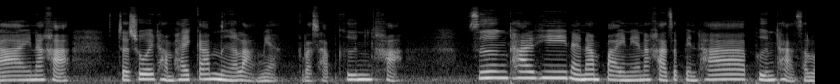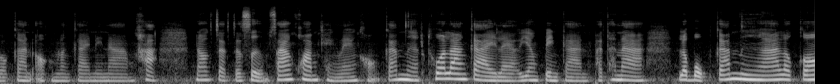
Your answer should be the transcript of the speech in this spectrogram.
ได้นะคะ จะช่วยทำให้กล้ามเนื้อหลังเนี่ยกระชับขึ้นค่ะ ซึ่งท่าที่แนะนำไปเนี่ยนะคะ จะเป็นท่าพื้นฐานสำหรับการออกกำลังกายในน้ำค่ะ นอกจากจะเสริมสร้างความแข็งแรงของกล้ามเนื้อทั่วร่างกายแล้วยังเป็นการพัฒนาระบบกล้ามเนื้อ แล้วก็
